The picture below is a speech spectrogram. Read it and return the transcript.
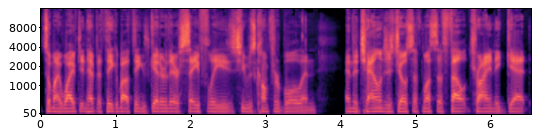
so my wife didn't have to think about things, get her there safely. She was comfortable, and and the challenges Joseph must have felt trying to get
